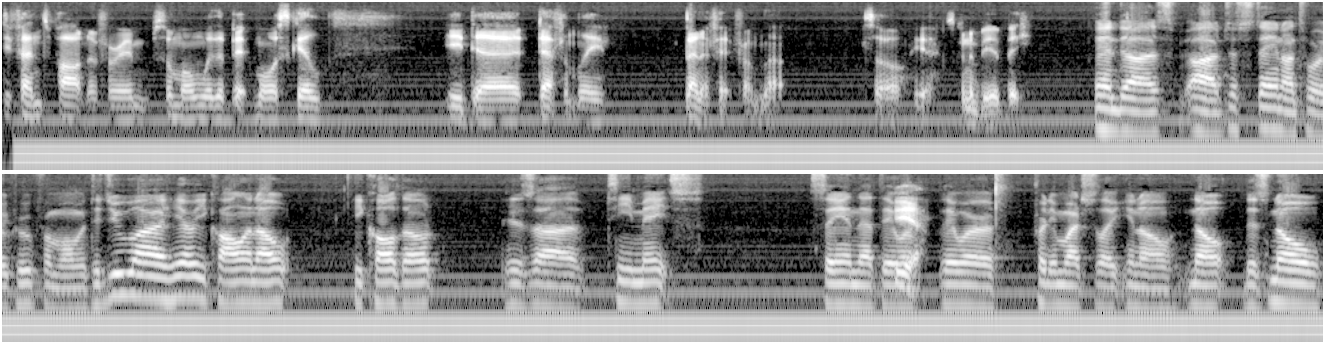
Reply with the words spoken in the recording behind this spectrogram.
defense partner for him, someone with a bit more skill, he'd uh, definitely benefit from that. So yeah, it's going to be a B. And uh, uh, just staying on Torey Krug for a moment, did you uh, hear he calling out? He called out his uh, teammates, saying that they were Yeah. they were pretty much like you know no, there's no,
